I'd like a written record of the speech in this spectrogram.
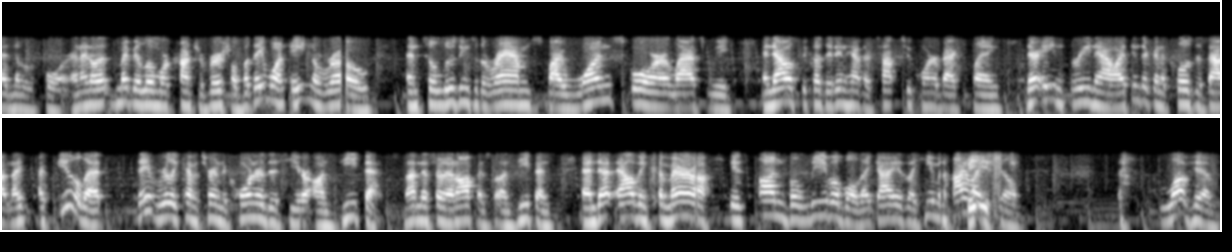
at number four. And I know that might be a little more controversial, but they won eight in a row until losing to the Rams by one score last week. And now it's because they didn't have their top two cornerbacks playing. They're eight and three now. I think they're going to close this out, and I, I feel that they've really kind of turned the corner this year on defense, not necessarily on offense, but on defense. And that Alvin Kamara is unbelievable. That guy is a human highlight Beast. film. Love him.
